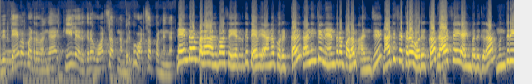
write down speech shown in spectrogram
இது தேவைப்படுறவங்க கீழே இருக்கிற வாட்ஸ்அப் நம்பருக்கு வாட்ஸ்அப் பண்ணுங்க. நேந்திரம் பழ அல்வா செய்யறதுக்கு தேவையான பொருட்கள் கனிஞ்ச நேந்திரம் பழம் அஞ்சு நாட்டு சக்கரை ஒரு கப் திராட்சை ஐம்பது கிராம் முந்திரி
